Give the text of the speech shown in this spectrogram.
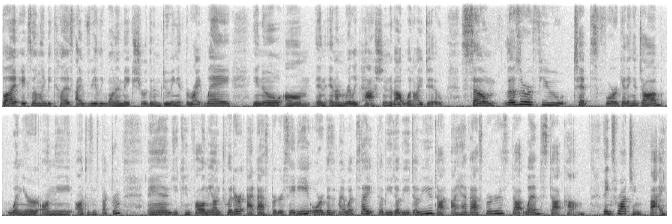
but it's only because I really want to make sure that I'm doing it the right way, you know, um, and, and I'm really passionate about what I do. So those are a few tips for getting a job when you're on the autism spectrum. And you can follow me on Twitter at Asperger Sadie or visit my website, www.ihaveaspergers.webs.com. Thanks for watching. Bye.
